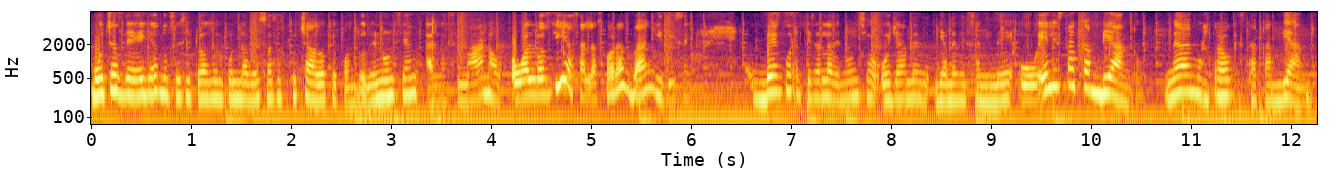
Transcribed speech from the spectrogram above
muchas de ellas, no sé si tú alguna vez has escuchado que cuando denuncian a la semana o, a los días, a las horas van y dicen, vengo a retirar la denuncia o ya me, ya me desanimé o él está cambiando, me ha demostrado que está cambiando.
